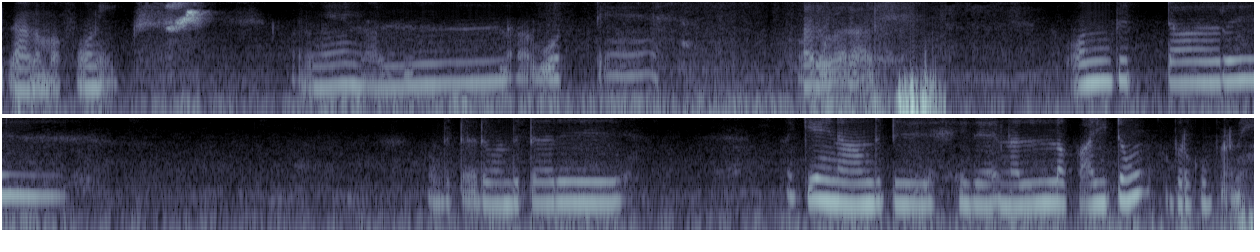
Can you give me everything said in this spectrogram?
இதான் நம்ம ஃபோனிக்ஸ் பாருங்க நல்லா ஓட்டேன் வரு வராரு வந்துட்டாரு. வந்துட்டாரு வந்துட்டாரு. ஓகே நான் வந்துட்டு இதை நல்லா காயிட்டோம். அப்புறம் கூப்பிட்றேன்.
